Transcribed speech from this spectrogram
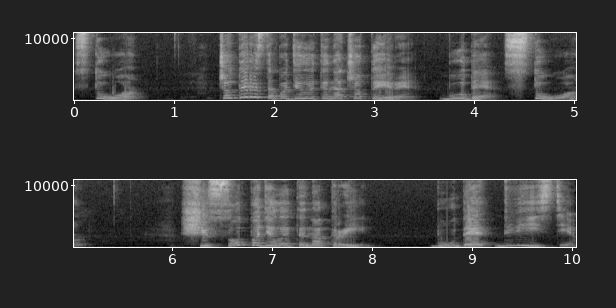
100. 400 поділити на 4 буде 100. 600 поділити на 3 буде 200.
